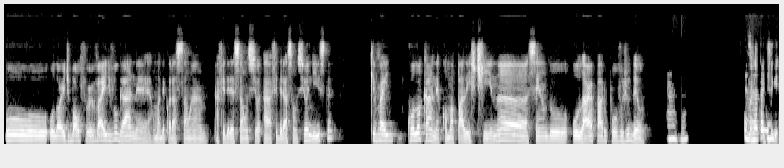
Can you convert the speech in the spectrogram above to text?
o, o Lord Balfour vai divulgar né, uma declaração à, à, Federação, à Federação Sionista que vai colocar né, como a Palestina sendo o lar para o povo judeu. Uhum. Exatamente.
